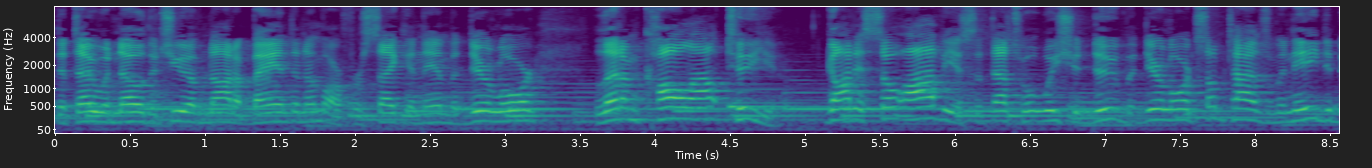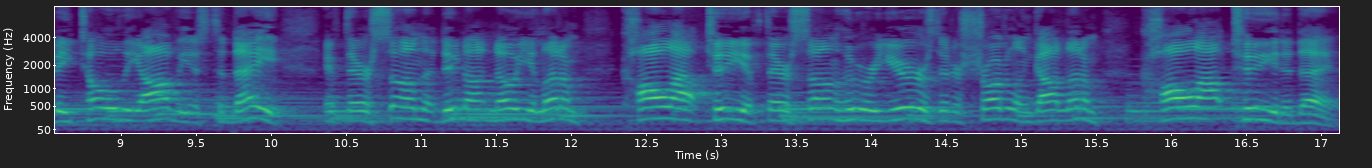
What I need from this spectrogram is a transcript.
that they would know that you have not abandoned them or forsaken them. But, dear Lord, let them call out to you. God, it's so obvious that that's what we should do. But, dear Lord, sometimes we need to be told the obvious today. If there are some that do not know you, let them call out to you. If there are some who are yours that are struggling, God, let them call out to you today.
